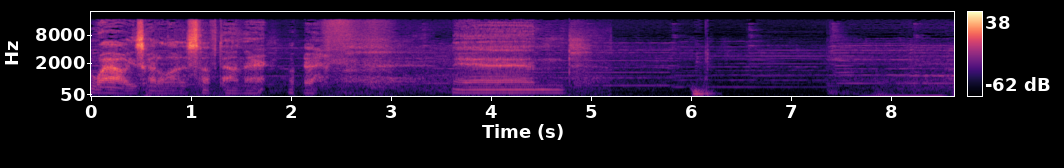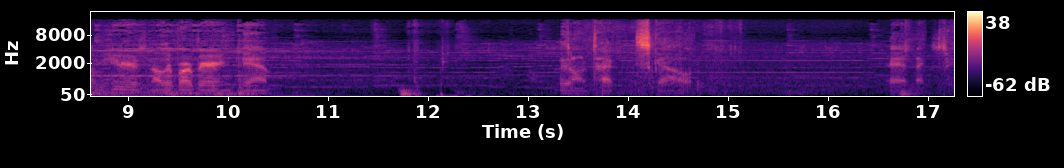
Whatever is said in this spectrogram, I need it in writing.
Wow, he's got a lot of stuff down there. Okay. And here's another barbarian camp. They don't attack the scout. And next turn.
